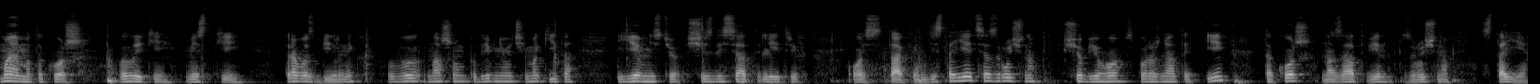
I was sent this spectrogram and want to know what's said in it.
Маємо також великий місткий травозбірник в нашому подрібнювачі Makita ємністю 60 літрів. Ось так він дістається зручно, щоб його спорожняти. І також назад він зручно стає.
